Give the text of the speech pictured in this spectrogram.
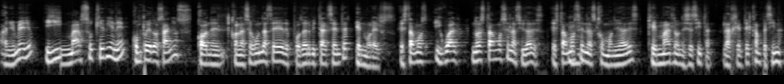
año y medio. Y en marzo que viene cumple dos años con, el, con la segunda sede de Poder Vital Center en Morelos. Estamos igual. No estamos en las ciudades. Estamos en las comunidades que más lo necesitan. La gente campesina.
